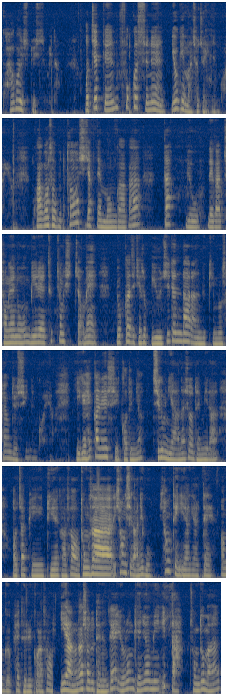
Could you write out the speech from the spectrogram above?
과거일 수도 있습니다. 어쨌든 포커스는 여기에 맞춰져 있는 거예요. 과거서부터 시작된 뭔가가 딱 요 내가 정해놓은 미래의 특정 시점에 요까지 계속 유지된다라는 느낌으로 사용될 수 있는 거예요. 이게 헷갈릴 수 있거든요. 지금 이해 안 하셔도 됩니다. 어차피 뒤에 가서 동사 형식 아니고 형태 이야기할 때 언급해 드릴 거라서 이해 안 가셔도 되는데 이런 개념이 있다 정도만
